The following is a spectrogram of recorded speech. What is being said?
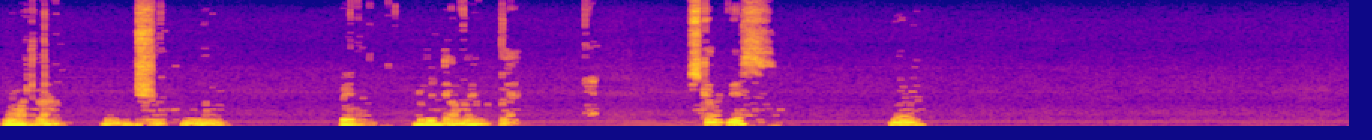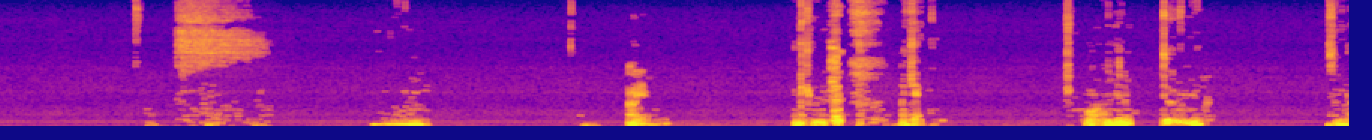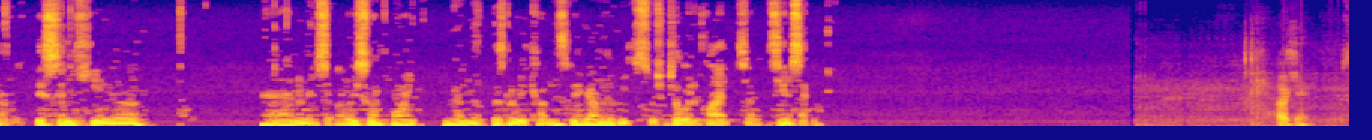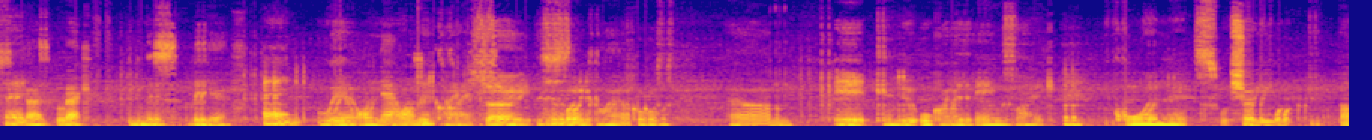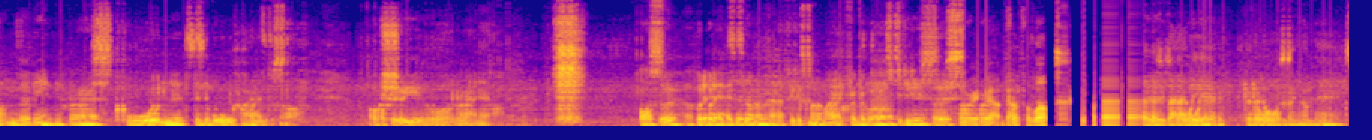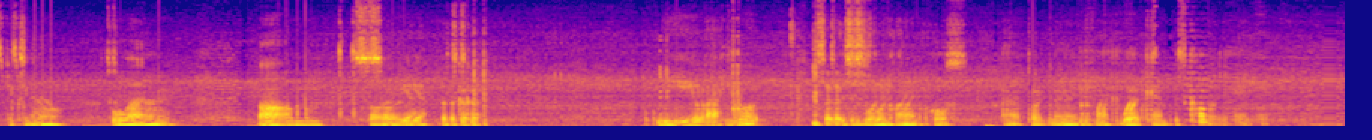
Like that. Chocolate. Wait, it down there. There. Just like this. There. Mm. Oh. Okay. What I'm gonna do is I'm gonna put this in here and it's at least one point and then there's gonna be cut in this video, I'm gonna be switching to a client, so see you in a second. Okay, so hey guys, we're back in this video, and we're on now on Lunar Client. So this is Lunar Client, of course. Um, it can do all kinds of things like coordinates, which show you what buttons are being pressed, coordinates, and all kinds of stuff. I'll show you a lot right now. Also, I put a headset on and I fixed my mic from the last video, so sorry about the last uh, bad audio. Don't know what's going on there. It's fixed now. It's all I know. Um, so yeah, let's go. We are backing up. So this is one client, of course. I don't know if my webcam is covering anything.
